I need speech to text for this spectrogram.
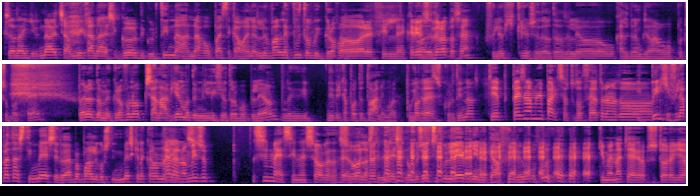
Ξαναγυρνάω έτσι αμήχανα, σηκώνω την κουρτίνα, να έχω πάει στα καμάνια. Λέω βάλε πού το μικρόφωνο. Ωραία, φίλε. Κρύος υδρότα, ε. Φίλε, όχι κρύος εδώ. Τώρα λέω καλύτερα να μην ξαναβγώ από έξω ποτέ. Παίρνω το μικρόφωνο, ξαναβγαίνω με τον ηλίθιο τρόπο πλέον. Δηλαδή δεν βρήκα ποτέ το άνοιγμα που Ποτέ. ήταν της κουρτίνας. Τι παίζει να μην υπάρχει σε αυτό το θέατρο να το. Υπήρχε φίλε, απλά ήταν στη μέση. Δηλαδή έπρεπε να πάω λίγο στη μέση και να κάνω ένα Καλά, έτσι. νομίζω στη μέση είναι σε όλα τα Σε θέατρα. όλα στη μέση. Νομίζω έτσι δουλεύει γενικά, φίλε μου. Κειμενάκια έγραψες τώρα για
